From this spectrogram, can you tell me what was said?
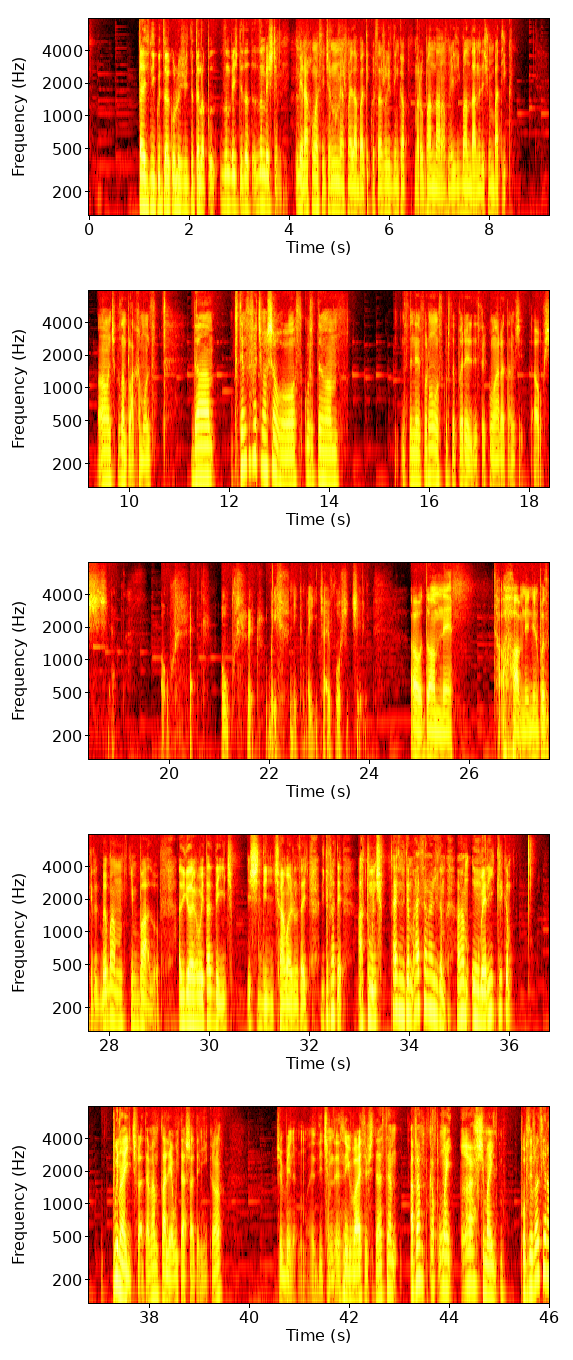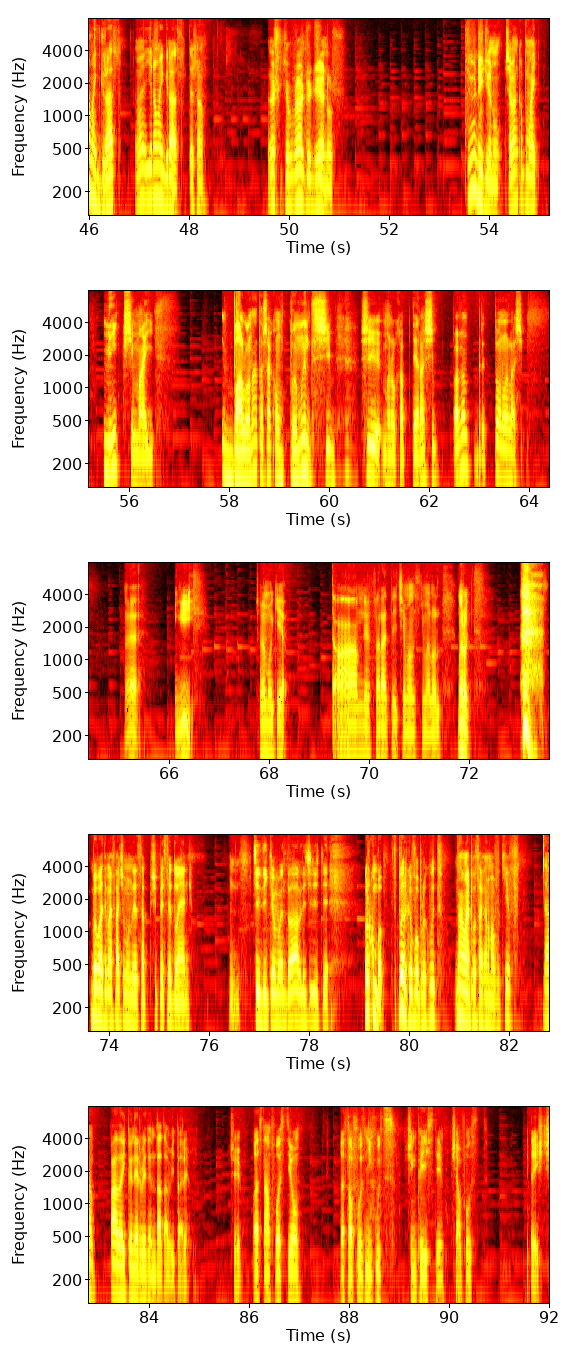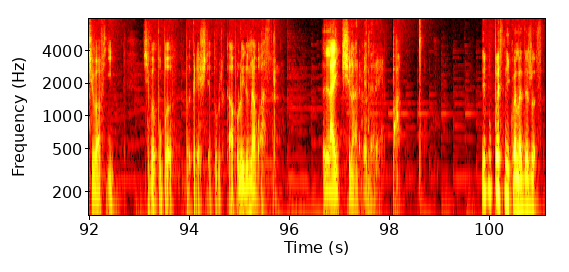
stai znicuța acolo și uite-te la poză. Zâmbește, tată, zâmbește. Bine, acum, sincer, nu mi-aș mai da baticul să ajung din cap. Mă rog, bandana. Eu zic bandana, deci un batic. Am început să-mi placă mult. Dar putem să facem așa o scurtă... Să ne formăm o scurtă părere despre cum arătam și... Oh, shit. Oh, shit. Oh, shit. Băi, șnic, mai ce ai fost și ce... Oh, doamne. Doamne, nu pot să cred. Bă, m-am schimbat, bă. Adică dacă vă uitați de aici, și din ce am ajuns aici. Adică, frate, atunci, hai să ne uităm, hai să analizăm. Aveam umerii, cred că până aici, frate, aveam talia, uite așa de mică. Și bine, nu mai zicem de Nick Vice și de astea. Aveam capul mai, uh, și mai, observați că era mai gras, era mai gras, de așa. Nu știu, ceva de genul. De genul. Și aveam capul mai mic și mai balonat așa ca un pământ și și, mă rog, captera și aveam bretonul ăla și... Eh, ii. Și aveam o cheie. Doamne, frate, ce m-am schimbat lol. Mă rog. Bă, poate mai facem un desap și peste 2 ani. Ce zic eu, mă, doamne, cine știe. Oricum, bă, sper că v-a plăcut. N-am mai postat că n-am avut chef. Dar, pada e că ne revedem data viitoare. Și ăsta am fost eu. Ăsta a fost Nicuț și încă este și a fost și trăiește și va fi și vă pupă pe creștetul capului dumneavoastră. Like și la revedere. Pa! Te pupă Nicola de jos.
